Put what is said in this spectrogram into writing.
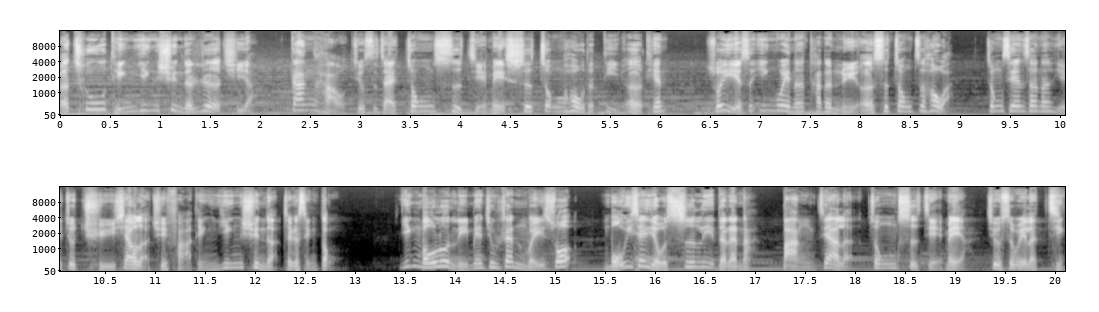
而出庭应讯的日期啊。刚好就是在钟氏姐妹失踪后的第二天，所以也是因为呢，她的女儿失踪之后啊，钟先生呢也就取消了去法庭应讯的这个行动。阴谋论里面就认为说，某一些有势力的人呐，绑架了钟氏姐妹啊，就是为了警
